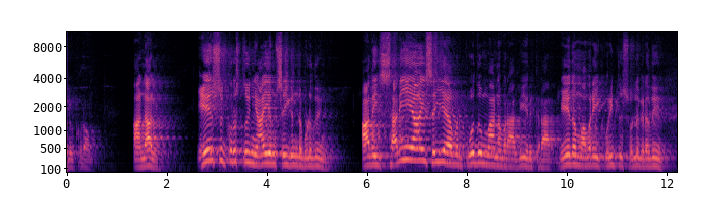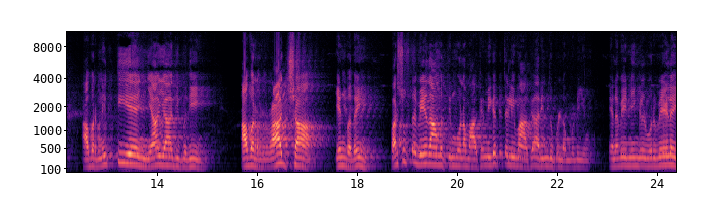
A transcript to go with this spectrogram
இருக்கிறோம். ஆனால் இயேசு கிறிஸ்து நியாயம் செய்கின்ற பொழுது அதை சரியாய் செய்ய அவர் போதுமானவராக இருக்கிறார். வேதம் அவரை குறித்து சொல்லுகிறது அவர் நித்திய நியாயாதிபதி அவர் ராஜா என்பதை பரிசுத்த வேதாமத்தின் மூலமாக மிக தெளிவாக அறிந்து கொள்ள முடியும். எனவே நீங்கள் ஒருவேளை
